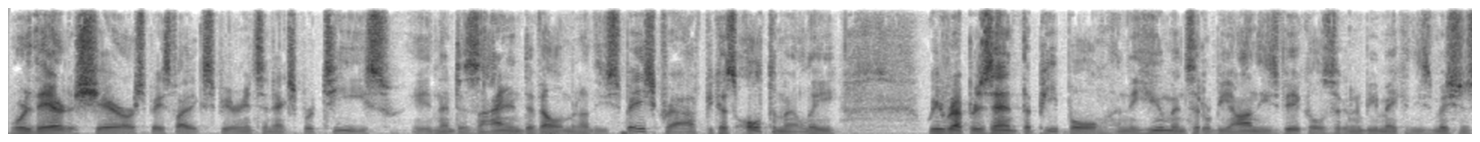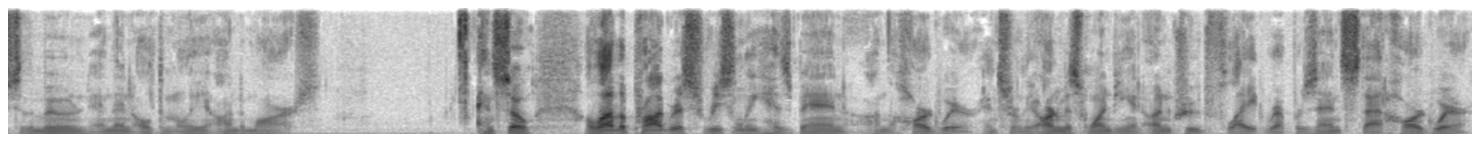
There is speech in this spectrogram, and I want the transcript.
We're there to share our spaceflight experience and expertise in the design and development of these spacecraft because ultimately we represent the people and the humans that will be on these vehicles that are going to be making these missions to the moon and then ultimately onto Mars. And so a lot of the progress recently has been on the hardware, and certainly Artemis 1 being an uncrewed flight represents that hardware.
